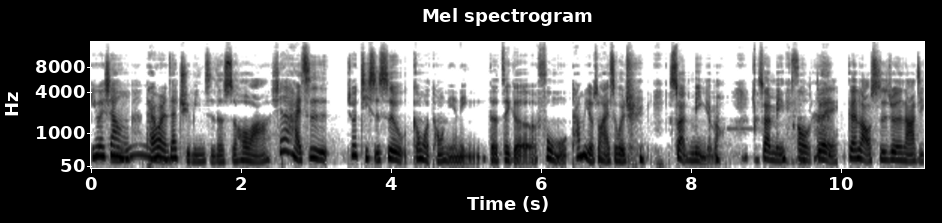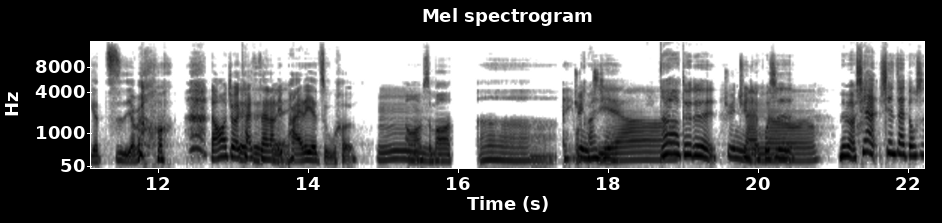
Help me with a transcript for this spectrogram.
因为像台湾人在取名字的时候啊，现在还是就即使是跟我同年龄的这个父母，他们有时候还是会去 算命，有没有？算名字哦，对，跟老师就是拿几个字，有没有？然后就会开始在那里排列组合，嗯，然后什么呃，哎，俊杰啊，啊，对对对，俊杰或是。没有，现在现在都是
